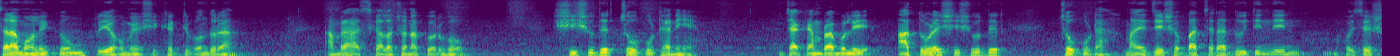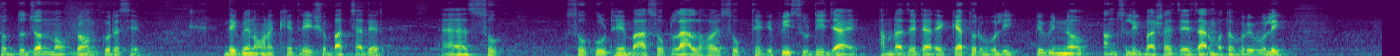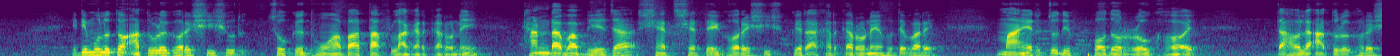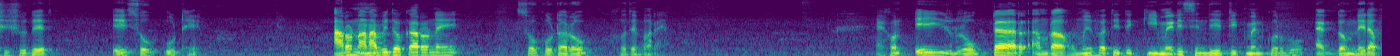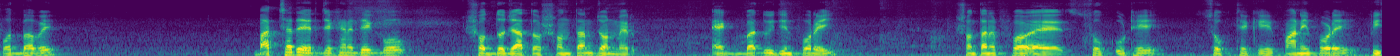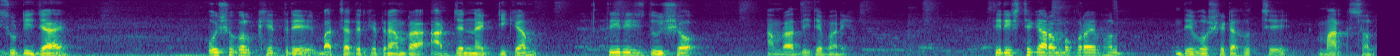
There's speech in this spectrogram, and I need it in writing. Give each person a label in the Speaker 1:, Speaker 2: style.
Speaker 1: সালামু আলাইকুম, প্রিয় হোমিও শিক্ষার্থী বন্ধুরা। আমরা আজকে আলোচনা করব শিশুদের চোখ ওঠা নিয়ে। যাকে আমরা বলি আতুড়ে শিশুদের চোখ ওঠা মানে যেসব বাচ্চারা দুই, তিন দিন হয়েছে সদ্য জন্ম গ্রহণ করেছে, দেখবেন অনেক ক্ষেত্রে এইসব বাচ্চাদের চোখ চোখ উঠে বা চোখ লাল হয়, চোখ থেকে পিছুটি যায়। আমরা যেটারে ক্যাতর বলি, বিভিন্ন আঞ্চলিক ভাষায় যে যার মতো করে বলি। এটি মূলত আতুড়ে ঘরে শিশুর চোখে ধোঁয়া বা তাপ লাগার কারণে, ঠান্ডা বা ভেজা, স্যাঁতস্যাঁতে ঘরে শিশুকে রাখার কারণে হতে পারে। মায়ের যদি পদর রোগ হয়, তাহলে আতুড়ে ঘরে শিশুদের এই চোখ উঠে। আরও নানাবিধ কারণে চোখ ওঠা রোগ হতে পারে। এখন এই রোগটার আমরা হোমিওপ্যাথিতে কি মেডিসিন দিয়ে ট্রিটমেন্ট করব? একদম নিরাপদভাবে বাচ্চাদের যেখানে দেখব সদ্যজাত সন্তান জন্মের এক বা দুই দিন পরেই সন্তানের চোখ উঠে, চোখ থেকে পানি পড়ে, পিছুটি যায়। ওই সকল ক্ষেত্রে, বাচ্চাদের ক্ষেত্রে আমরা আর্জেন নাইট্রিকাম তিরিশ দুইশো আমরা দিতে পারি। তিরিশ থেকে আরম্ভ করাই ভালো। দেব সেটা হচ্ছে মার্কসল।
